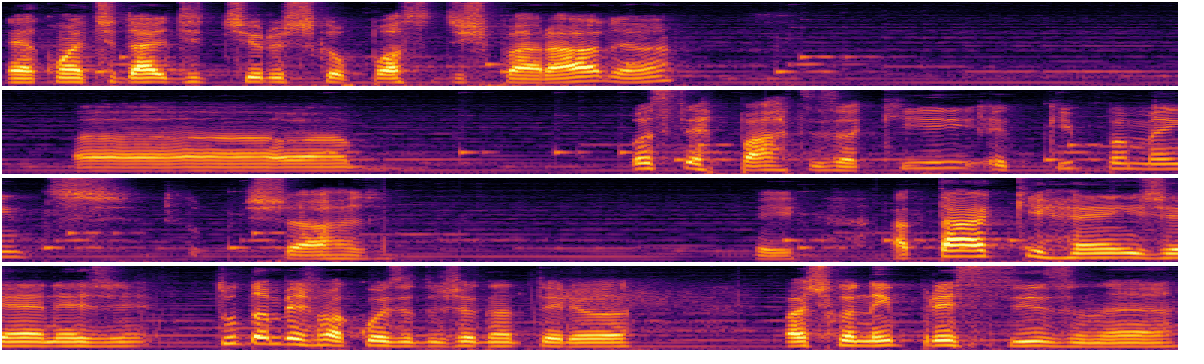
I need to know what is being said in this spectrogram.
É a quantidade de tiros que eu posso disparar, né? Uh, Buster Parts aqui, Equipment, Charge. Okay. Ataque, Range, Energy, tudo a mesma coisa do jogo anterior. Eu acho que eu nem preciso, né?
